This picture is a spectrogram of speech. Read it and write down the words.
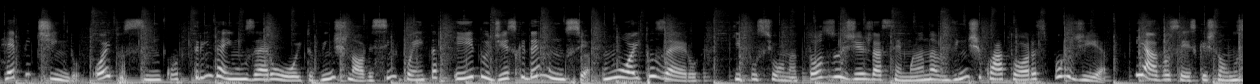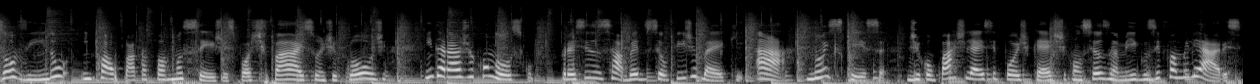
repetindo, 85 3108 2950 e do Disque Denúncia 180, que funciona todos os dias da semana, 24 horas por dia. E a vocês que estão nos ouvindo, em qual plataforma seja, Spotify, SoundCloud, interaja conosco. Preciso saber do seu feedback. Ah, não esqueça de compartilhar esse podcast com seus amigos e familiares.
